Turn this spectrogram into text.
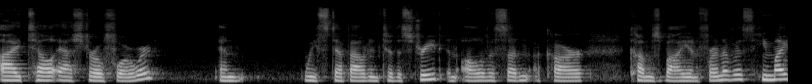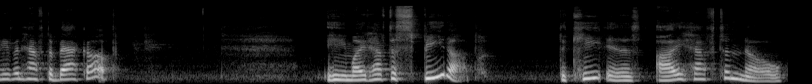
I tell Astro forward and we step out into the street and all of a sudden a car comes by in front of us, he might even have to back up. He might have to speed up. The key is I have to know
